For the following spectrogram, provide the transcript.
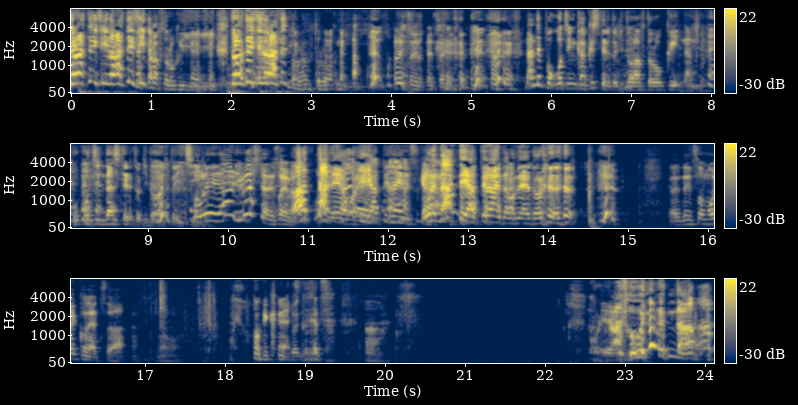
ドラフト1位ドラフト1位ドラフト6位。ドラフト1位ドラフトドラフト6位。それそれそれそれなんでポコチン隠してる時ドラフト6位になるの？ポコチン出してる時ドラフト1位それありましたねそういえば。あったね俺。やってないですか？俺なんでやってないんだろうねどれでそうもう一個のやつは？もう一個のやつ。もう一個のやつああ。これはどうやるんだ？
